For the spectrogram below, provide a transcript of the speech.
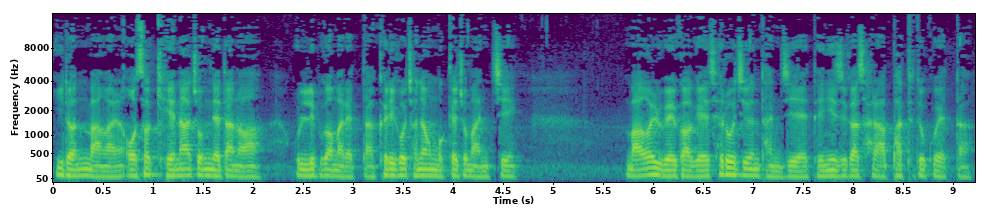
이런 망할, 어서 개나 좀 내다 놔. 올리브가 말했다. 그리고 저녁 먹게 좀 앉지. 마을 외곽에 새로 지은 단지에 데니즈가 살 아파트도 구했다.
